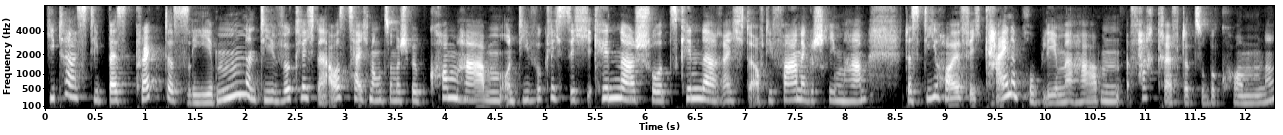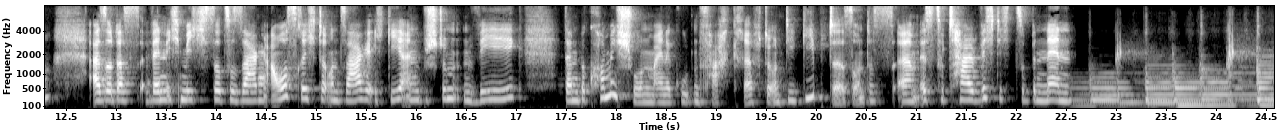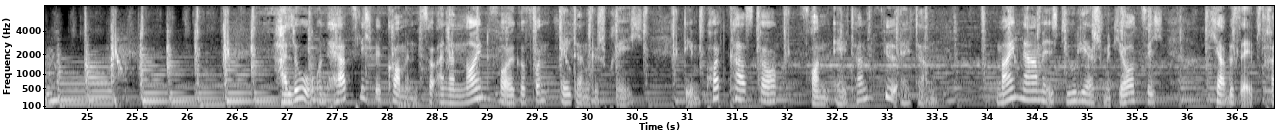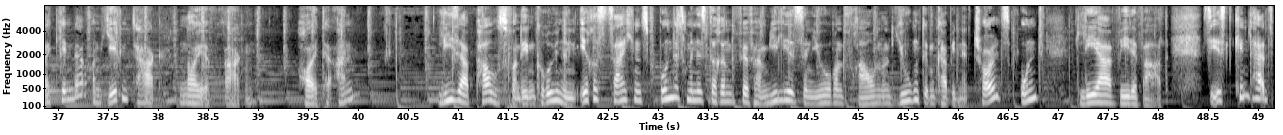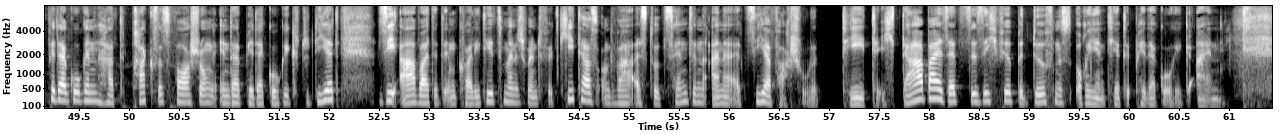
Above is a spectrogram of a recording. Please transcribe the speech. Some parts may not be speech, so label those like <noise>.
Kitas, die Best Practice leben, die wirklich eine Auszeichnung zum Beispiel bekommen haben und die wirklich sich Kinderschutz, Kinderrechte auf die Fahne geschrieben haben, dass die häufig keine Probleme haben, Fachkräfte zu bekommen. Ne? Also, dass wenn ich mich sozusagen ausrichte und sage, ich gehe einen bestimmten Weg, dann bekomme ich schon meine guten Fachkräfte und die gibt es. Und das ähm, ist total wichtig zu benennen. Hallo und herzlich willkommen zu einer neuen Folge von Elterngespräch, dem Podcast-Talk von Eltern für Eltern. Mein Name ist Julia Schmidt-Jorzig. Ich habe selbst drei Kinder und jeden Tag neue Fragen. Heute an Lisa Paus von den Grünen, ihres Zeichens Bundesministerin für Familie, Senioren, Frauen und Jugend im Kabinett Scholz und Lea Wedewart. Sie ist Kindheitspädagogin, hat Praxisforschung in der Pädagogik studiert. Sie arbeitet im Qualitätsmanagement für Kitas und war als Dozentin einer Erzieherfachschule tätig. Dabei setzt sie sich für bedürfnisorientierte Pädagogik ein.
